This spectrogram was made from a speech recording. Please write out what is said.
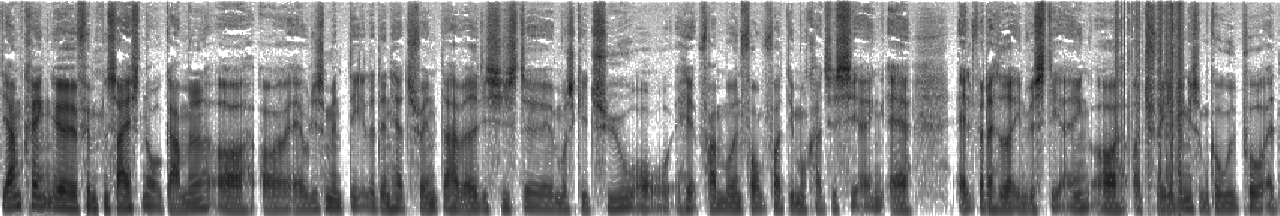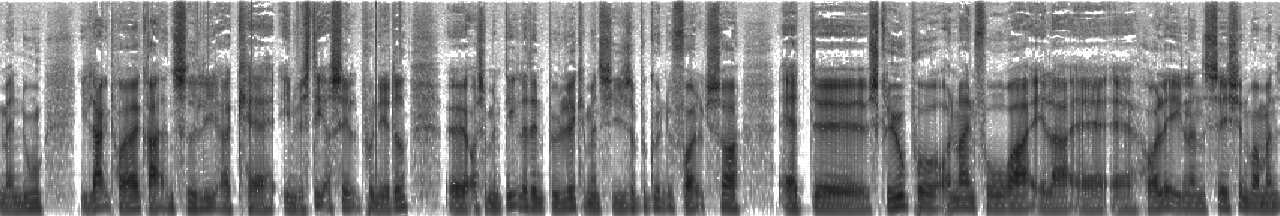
Det er omkring øh, 15-16 år gammel, og, og er jo ligesom en del af den her trend, der har været de sidste øh, måske 20 år her frem mod en form for demokratisering af alt, hvad der hedder investering og, og trading, som går ud på, at man nu i langt højere grad end tidligere kan investere selv på nettet. Øh, og som en del af den bølge, kan man sige, så begyndte folk så at øh, skrive på online-fora eller at, at holde en eller anden session, hvor man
